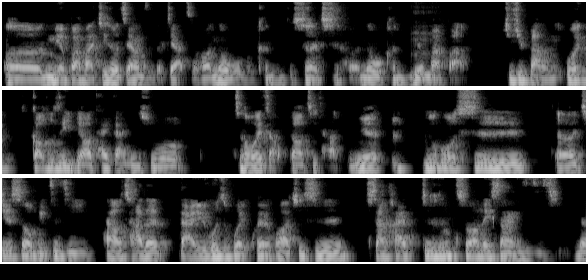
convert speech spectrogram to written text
呃你没有办法接受这样子的价值的话，那我们可能不是很适合，那我可能没有办法继续帮你。嗯、我会告诉自己不要太担心，说之后会找不到其他的，因为 如果是呃接受比自己还要差的待遇或是回馈的话，其实伤害就是受到内伤也是自己。那。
